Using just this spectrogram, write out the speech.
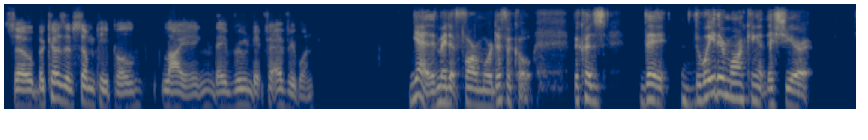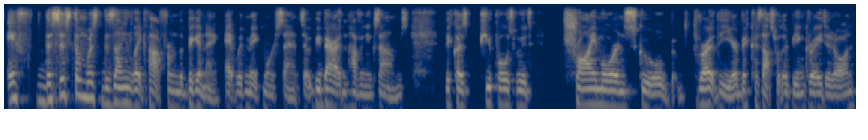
so because of some people lying, they've ruined it for everyone. Yeah, they've made it far more difficult because the the way they're marking it this year, if the system was designed like that from the beginning, it would make more sense. It would be better than having exams because pupils would try more in school throughout the year because that's what they're being graded on.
